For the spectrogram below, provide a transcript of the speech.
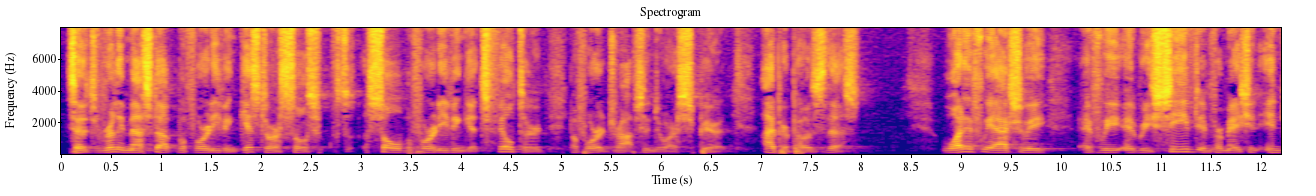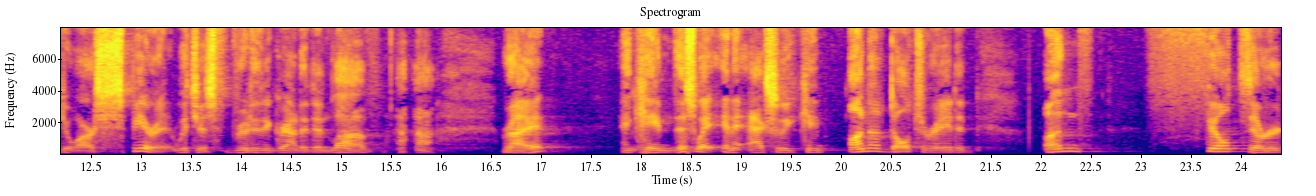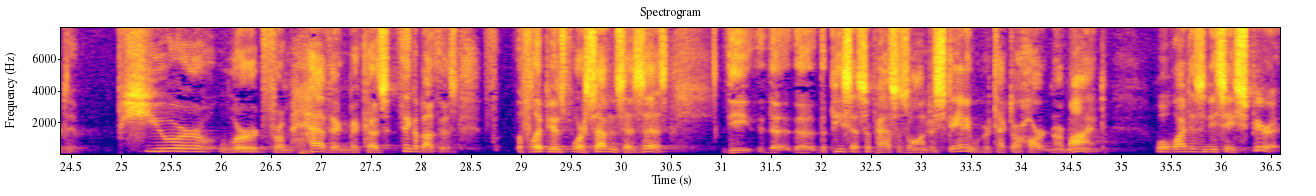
So it's really messed up before it even gets to our soul, soul, before it even gets filtered, before it drops into our spirit. I propose this. What if we actually, if we uh, received information into our spirit, which is rooted and grounded in love, uh-huh, right? And came this way, and it actually came unadulterated, unfiltered, pure word from heaven. Because think about this Philippians 4 7 says this the, the, the, the peace that surpasses all understanding will protect our heart and our mind. Well, why doesn't he say spirit?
